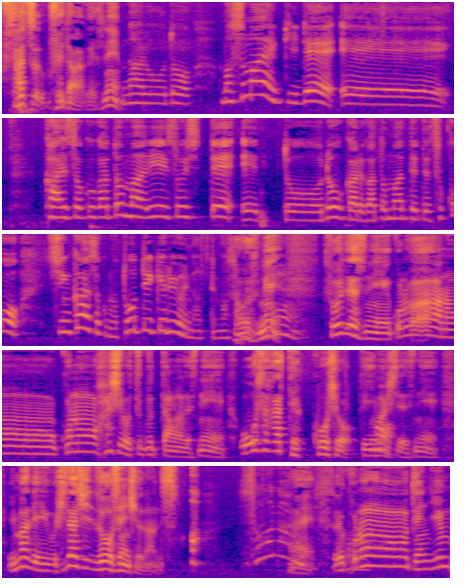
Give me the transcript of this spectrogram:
2つ増えたわけですね。なるほど。須磨駅で、えー、快速が止まり、そして、えっと、ローカルが止まってて、そこを新快速も通っていけるようになってます、ね、そうですね。それでですね、これは、あのー、この橋を作ったのはですね、大阪鉄工所と言いましてですね、今でいう日立造船所なんです。あそうなんですはい、この天神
